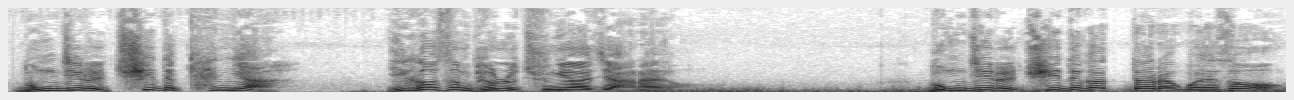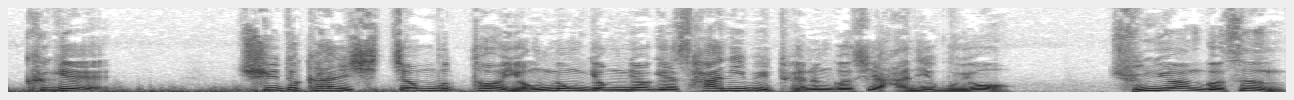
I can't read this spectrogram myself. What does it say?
농지를 취득했냐? 이것은 별로 중요하지 않아요. 농지를 취득했다라고 해서 그게 취득한 시점부터 영농 경력에 산입이 되는 것이 아니고요. 중요한 것은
